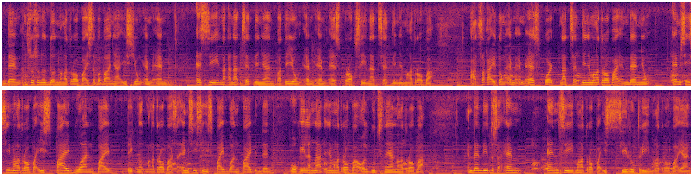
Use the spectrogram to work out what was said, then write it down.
And then, ang susunod doon mga tropa is sa baba niya is yung MMSC, naka-not set din yan, pati yung MMS proxy, not set din yan mga tropa. At saka itong MMS port, not set din yung mga tropa. And then, yung MCC mga tropa is 515. Take note mga tropa, sa MCC is 515 and then okay lang natin yung mga tropa, all goods na yan mga tropa. And then dito sa MNC mga tropa is 03 mga tropa, yan.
